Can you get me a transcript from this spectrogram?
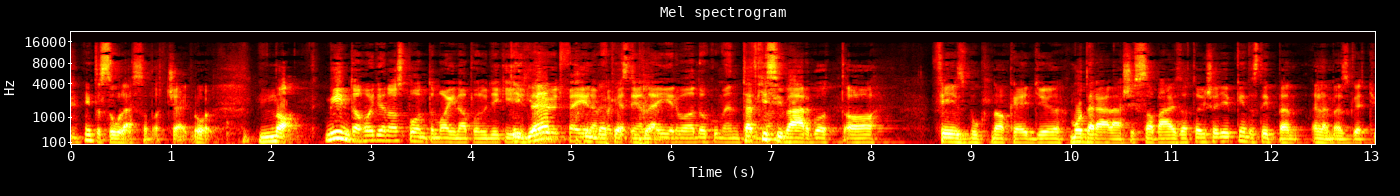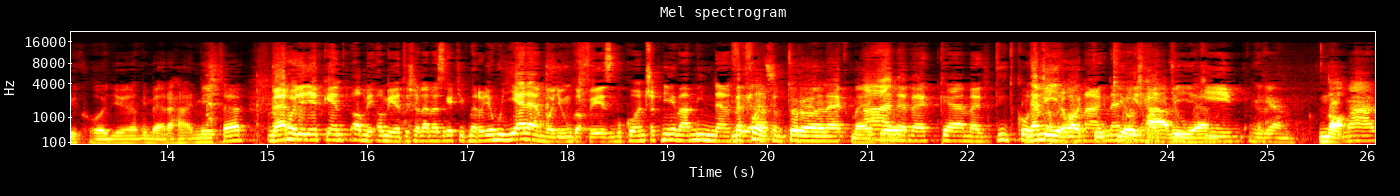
mint a szólásszabadságról. Na, mint ahogyan az pont a mai napon ugye ki is derült fehéren feketén leírva a dokumentumban. Tehát kiszivárgott a Facebooknak egy moderálási szabályzata is egyébként, ezt éppen elemezgetjük, hogy mi merre hány méter. Mert hogy egyébként, ami, amiért is elemezgetjük, mert hogy amúgy jelen vagyunk a Facebookon, csak nyilván mindenféle... Meg folyamatosan törölnek, meg... Álnevekkel, meg titkos Nem írhatjuk ki, hogy HVM. ki. Igen. Na, Már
